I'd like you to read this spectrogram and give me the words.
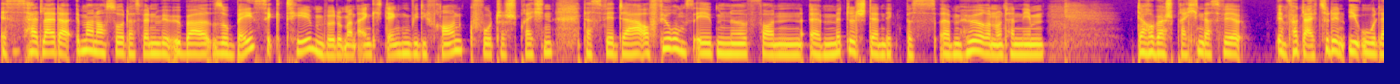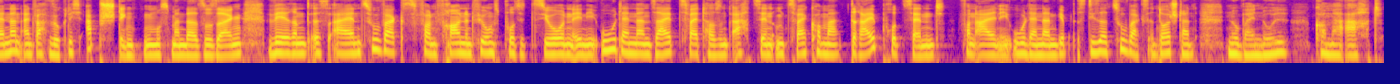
Es ist halt leider immer noch so, dass wenn wir über so Basic-Themen, würde man eigentlich denken, wie die Frauenquote sprechen, dass wir da auf Führungsebene von ähm, mittelständig bis ähm, höheren Unternehmen darüber sprechen, dass wir im Vergleich zu den EU-Ländern einfach wirklich abstinken, muss man da so sagen. Während es einen Zuwachs von Frauen in Führungspositionen in EU-Ländern seit 2018 um 2,3 Prozent von allen EU-Ländern gibt, ist dieser Zuwachs in Deutschland nur bei 0,8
